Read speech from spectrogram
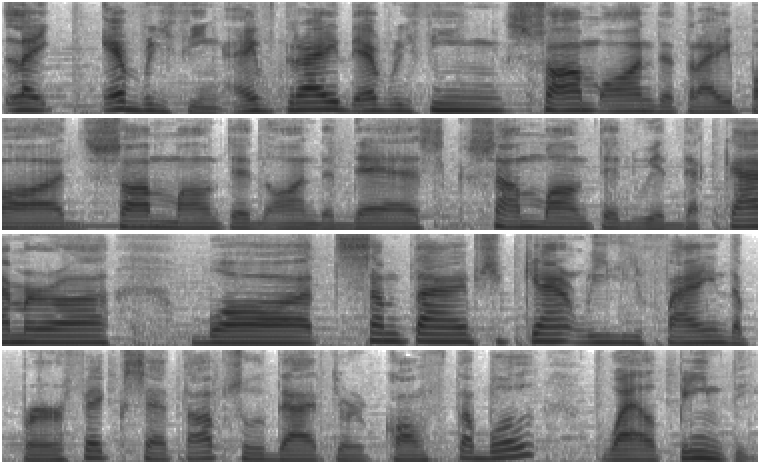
like everything. I've tried everything, some on the tripod, some mounted on the desk, some mounted with the camera, but sometimes you can't really find the perfect setup so that you're comfortable while painting.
